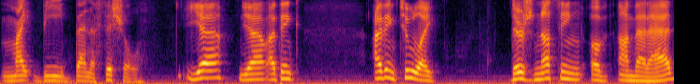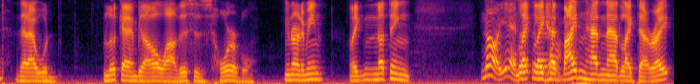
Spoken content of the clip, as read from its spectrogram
might be beneficial. Yeah, yeah. I think, I think too. Like, there's nothing of on that ad that I would look at and be like, "Oh wow, this is horrible." You know what I mean? Like nothing. No, yeah, Like nothing like at had all. Biden had an ad like that, right?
